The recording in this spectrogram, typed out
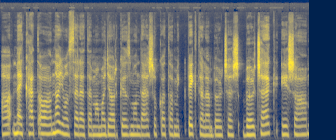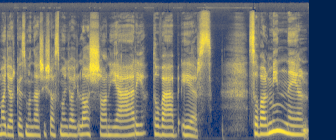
a, meg hát a, nagyon szeretem a magyar közmondásokat, amik végtelen bölcses, bölcsek, és a magyar közmondás is azt mondja, hogy lassan járj, tovább érsz. Szóval minél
